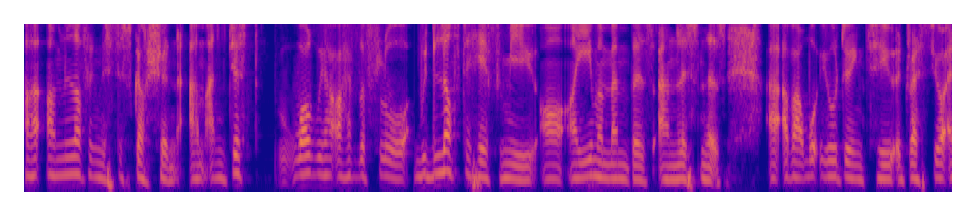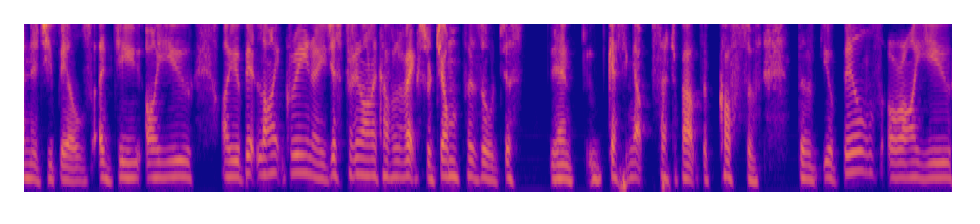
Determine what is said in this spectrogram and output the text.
I, am loving this discussion. Um, and just while we have the floor, we'd love to hear from you, our IEMA members and listeners, uh, about what you're doing to address your energy bills. Uh, do you, are you are you a bit light green? Are you just putting on a couple of extra jumpers, or just you know, getting upset about the costs of the, your bills, or are you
